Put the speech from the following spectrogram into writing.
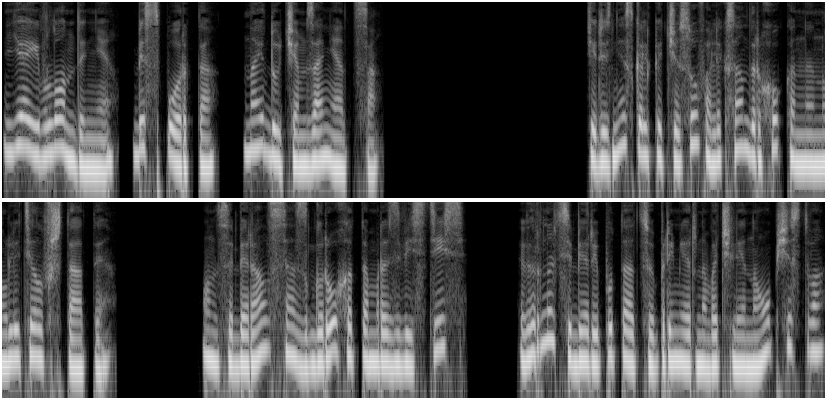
я и в Лондоне, без спорта, найду чем заняться. Через несколько часов Александр Хоконен улетел в Штаты. Он собирался с грохотом развестись, вернуть себе репутацию примерного члена общества,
